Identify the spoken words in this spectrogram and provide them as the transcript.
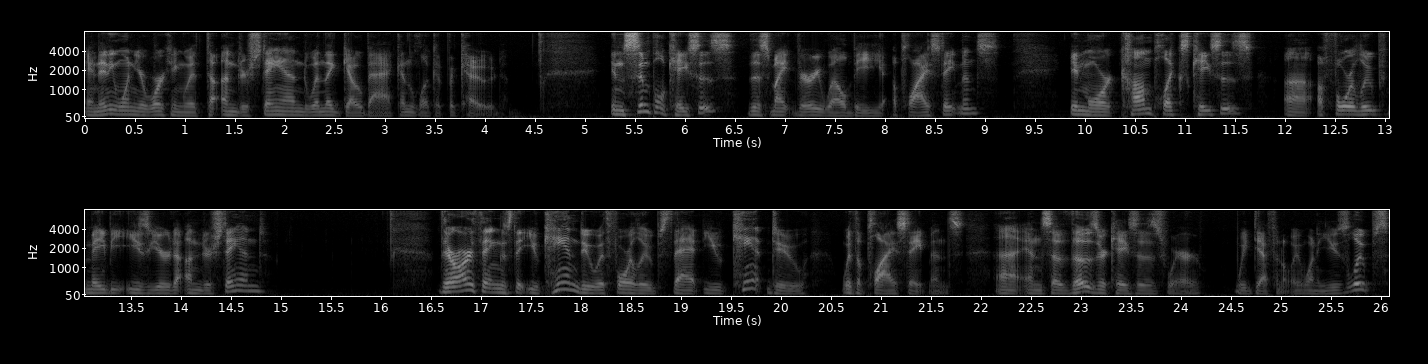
and anyone you're working with to understand when they go back and look at the code? In simple cases, this might very well be apply statements. In more complex cases, uh, a for loop may be easier to understand. There are things that you can do with for loops that you can't do with apply statements. Uh, and so those are cases where we definitely want to use loops.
